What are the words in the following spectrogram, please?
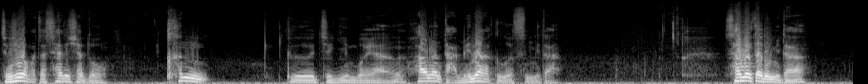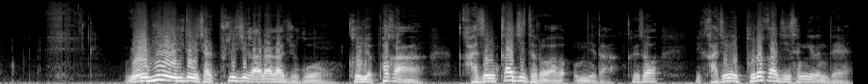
정신을 바짝 차리셔도 큰 그 저기 뭐야 화는 다 면해갈 것 같습니다. 3월달입니다. 외부 일들이 잘 풀리지가 않아 가지고 그 여파가 가정까지 들어옵니다. 그래서 이 가정에 불화까지 생기는데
